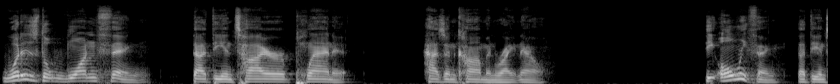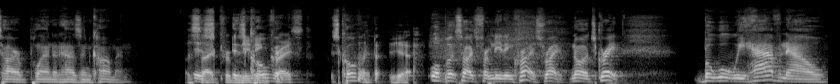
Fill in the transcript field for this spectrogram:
what is the one thing that the entire planet has in common right now the only thing that the entire planet has in common Aside from is needing COVID. Christ. is COVID Yeah. well, besides from needing Christ, right? No, it's great. But what we have now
